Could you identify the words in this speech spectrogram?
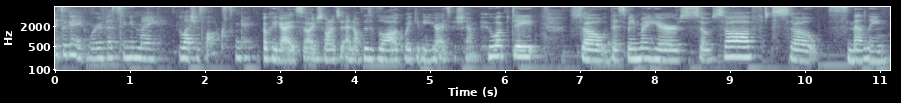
It's okay. We're investing in my luscious locks okay okay guys so i just wanted to end off this vlog by giving you guys a shampoo update so this made my hair so soft so smelling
